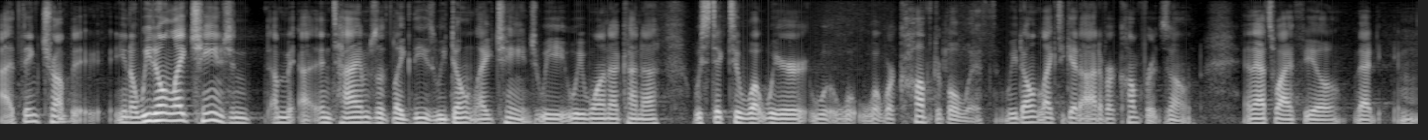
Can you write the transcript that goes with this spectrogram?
I think Trump. You know, we don't like change in um, uh, in times of like these. We don't like change. We we want to kind of we stick to what we're w- what we're comfortable with. We don't like to get out of our comfort zone, and that's why I feel that um,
